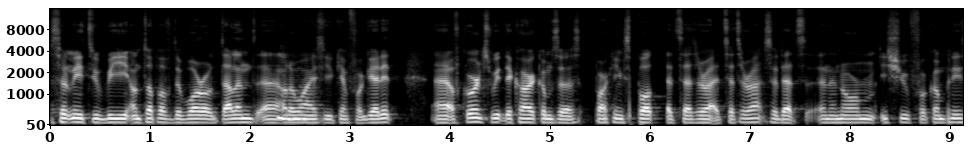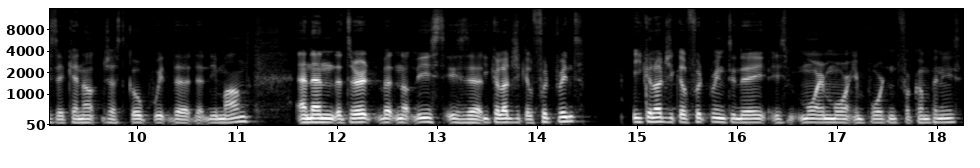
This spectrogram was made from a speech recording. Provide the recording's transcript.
certainly to be on top of the war of talent. Uh, mm-hmm. Otherwise, you can forget it. Uh, of course, with the car comes a parking spot, etc., etc. So that's an enormous issue for companies. They cannot just cope with the, the demand. And then the third, but not least, is the ecological footprint ecological footprint today is more and more important for companies.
